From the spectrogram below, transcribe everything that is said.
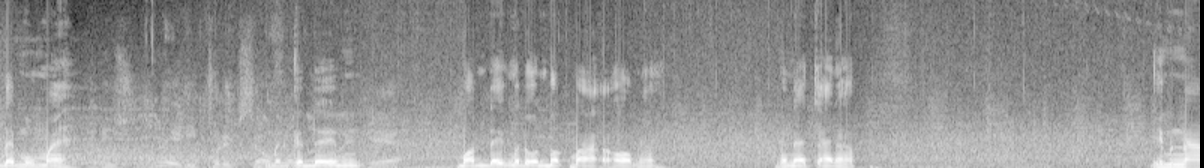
ได้มุมไหม And he's really put himself เหมือน on กระ the เด็น line here. บอลเด้งมาโดนบล็อกบาร์ออกนะไม่แน่ใจนะครับ นี่มันหน้า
